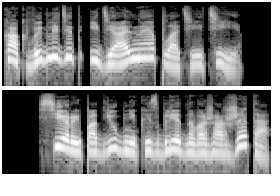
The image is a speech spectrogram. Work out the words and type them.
как выглядит идеальное платье Тии. Серый подъюбник из бледного жаржета,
